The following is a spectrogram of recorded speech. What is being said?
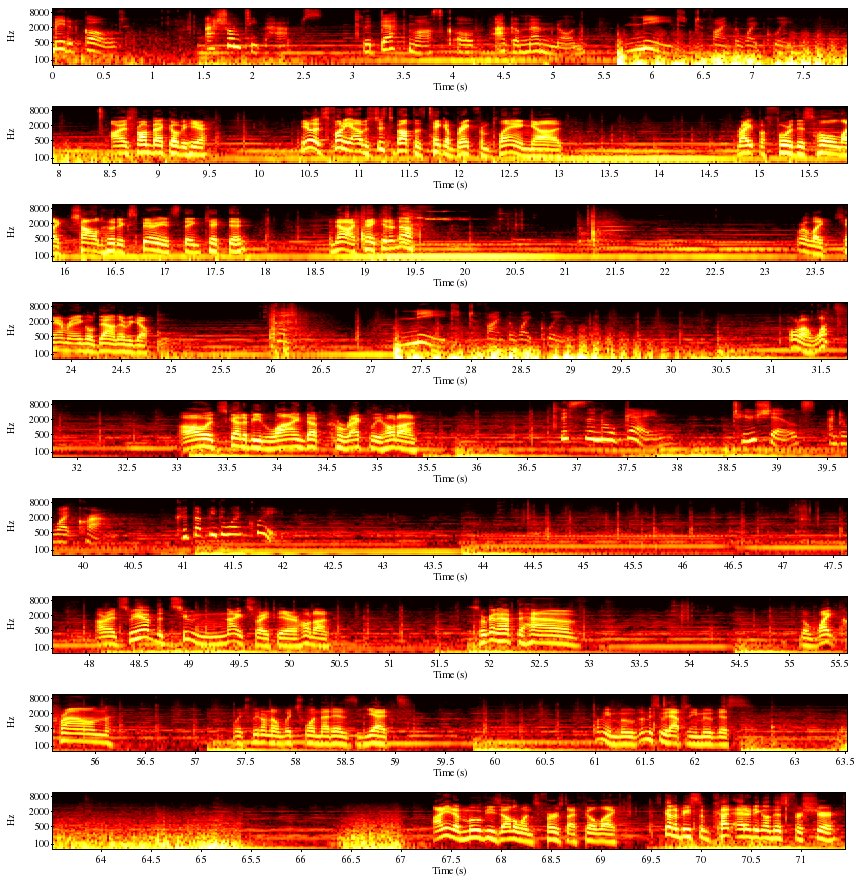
Made of gold. Ashanti, perhaps. The death mask of Agamemnon. Need to find the White Queen. Alright, let's run back over here. You know, it's funny, I was just about to take a break from playing, uh, right before this whole, like, childhood experience thing kicked in. And now I can't get enough. We're, like, camera angle down. There we go. Hold on, what? Oh, it's got to be lined up correctly. Hold on. This is an old game. Two shields and a white crown. Could that be the White Queen? Alright, so we have the two knights right there. Hold on. So we're gonna have to have the white crown, which we don't know which one that is yet. Let me move. Let me see what happens when you move this. I need to move these other ones first, I feel like. It's gonna be some cut editing on this for sure.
